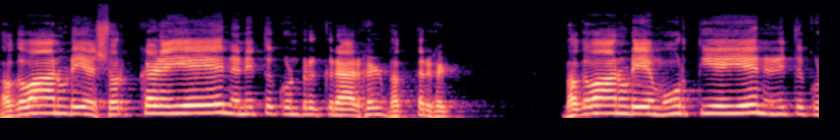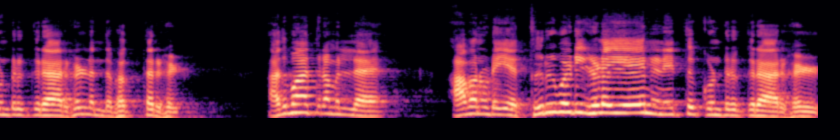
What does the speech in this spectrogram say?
பகவானுடைய சொற்களையே நினைத்து கொண்டிருக்கிறார்கள் பக்தர்கள். பகவானுடைய மூர்த்தியையே நினைத்து கொண்டிருக்கிறார்கள் அந்த பக்தர்கள். அது மாத்திரமல்ல அவனுடைய திருவடிகளையே நினைத்து கொண்டிருக்கிறார்கள்.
